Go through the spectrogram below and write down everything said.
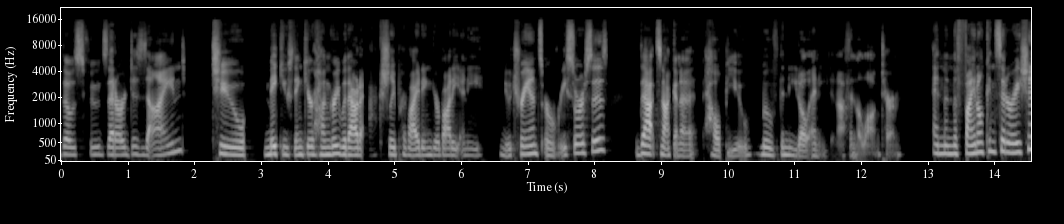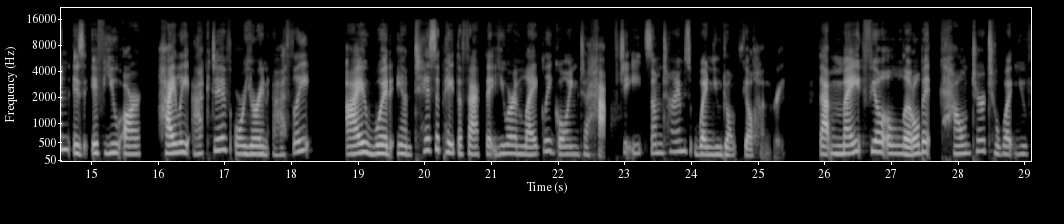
those foods that are designed to make you think you're hungry without actually providing your body any nutrients or resources, that's not going to help you move the needle and eat enough in the long term. And then the final consideration is if you are highly active or you're an athlete, I would anticipate the fact that you are likely going to have to eat sometimes when you don't feel hungry. That might feel a little bit counter to what you've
